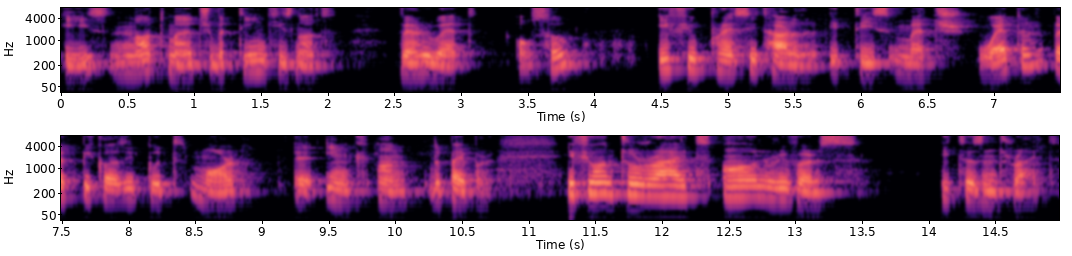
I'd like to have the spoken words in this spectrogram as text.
is, not much, but ink is not very wet also. If you press it harder, it is much wetter, but because it put more ink on the paper. If you want to write on reverse, it doesn't write.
